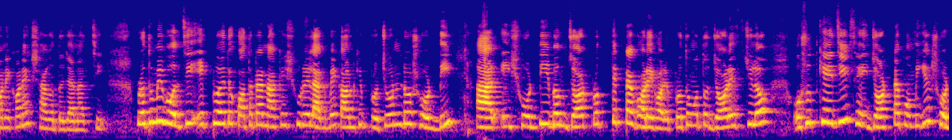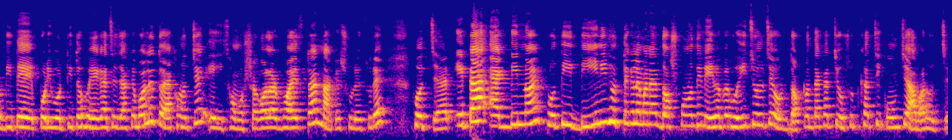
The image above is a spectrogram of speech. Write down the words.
অনেক অনেক স্বাগত জানাচ্ছি। প্রথমেই বলছি, একটু হয়তো কথাটা নাকে সুরে লাগবে, কারণ কি প্রচণ্ড সর্দি, আর এই সর্দি এবং জ্বর প্রত্যেকটা ঘরে ঘরে। প্রথমত জ্বর এসেছিল, ওষুধ খেয়েছি, সেই জ্বরটা কমে গিয়ে সর্দিতে পরিবর্তিত হয়ে গেছে যাকে বলে। তো এখন হচ্ছে এই সমস্যা গলার ভয়েসটা নাকে সুরে সুরে হচ্ছে। আর এটা একদিন নয়, প্রতিদিনই ধরতে গেলে মানে দশ পনেরো দিন এইভাবে হয়েই চলছে। ওর ডক্টর দেখাচ্ছি, ওষুধ খাচ্ছি কমছে, আবার হচ্ছে।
